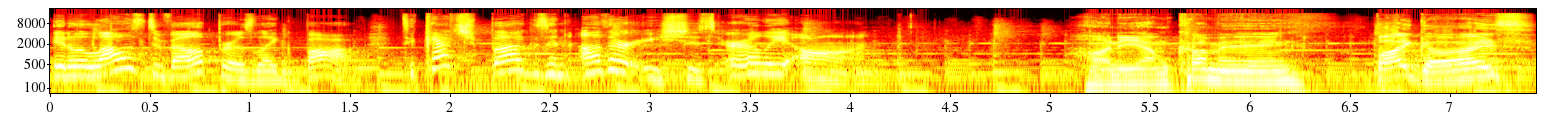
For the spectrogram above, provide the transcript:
It allows developers like Bob to catch bugs and other issues early on. Honey, I'm coming. Bye, guys.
